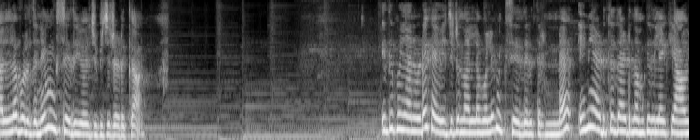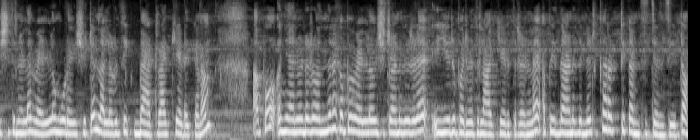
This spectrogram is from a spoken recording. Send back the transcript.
നല്ലപോലെ തന്നെ മിക്സ് ചെയ്ത് യോജിപ്പിച്ചിട്ടെടുക്കാം ഇതിപ്പോൾ ഞാനിവിടെ കൈവച്ചിട്ട് നല്ലപോലെ മിക്സ് ചെയ്തെടുത്തിട്ടുണ്ട്. ഇനി അടുത്തതായിട്ട് നമുക്ക് ഇതിലേക്ക് ആവശ്യത്തിനുള്ള വെള്ളം കൂടെ ഒഴിച്ചിട്ട് നല്ലൊരു തിക്ക് ബാറ്ററാക്കി എടുക്കണം. അപ്പോൾ ഞാനിവിടെ ഒരു ഒന്നര കപ്പ് വെള്ളം ഒഴിച്ചിട്ടാണ് ഇതിവിടെ ഈ ഒരു പരുവത്തിലാക്കി എടുത്തിട്ടുള്ളത്. അപ്പോൾ ഇതാണ് ഇതിന്റെ ഒരു കറക്റ്റ് കൺസിസ്റ്റൻസി കേട്ടോ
